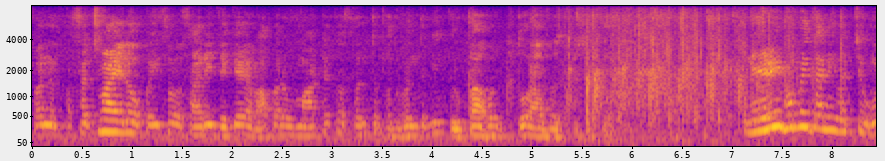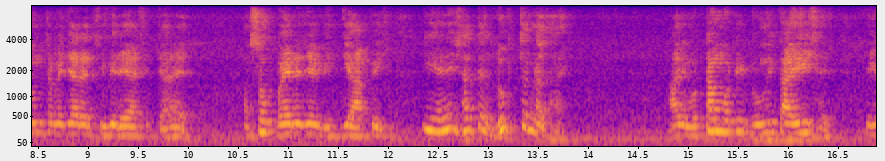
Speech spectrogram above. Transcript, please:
પણ સચવાયેલો પૈસો સારી જગ્યાએ વાપરવા માટે તો સંત ભગવંતની કૃપા હોય, તો આ વસ્તુ અને એવી ભૂમિકાની વચ્ચે હું તમે જ્યારે જીવી રહ્યા છે ત્યારે અશોકભાઈને જે વિદ્યા આપી છે એ એની સાથે લુપ્ત ન થાય. આજે મોટા મોટી ભૂમિકા એ છે, એ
